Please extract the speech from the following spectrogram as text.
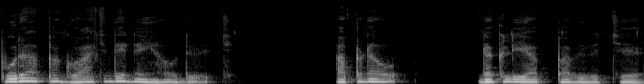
ਪੂਰਾ ਆਪਾਂ ਗਵਾਚਦੇ ਨਹੀਂ ਹਾਂ ਉਹਦੇ ਵਿੱਚ। ਆਪਣਾ ਉਹ ਨਕਲੀ ਆਪਾ ਵੀ ਵਿੱਚ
